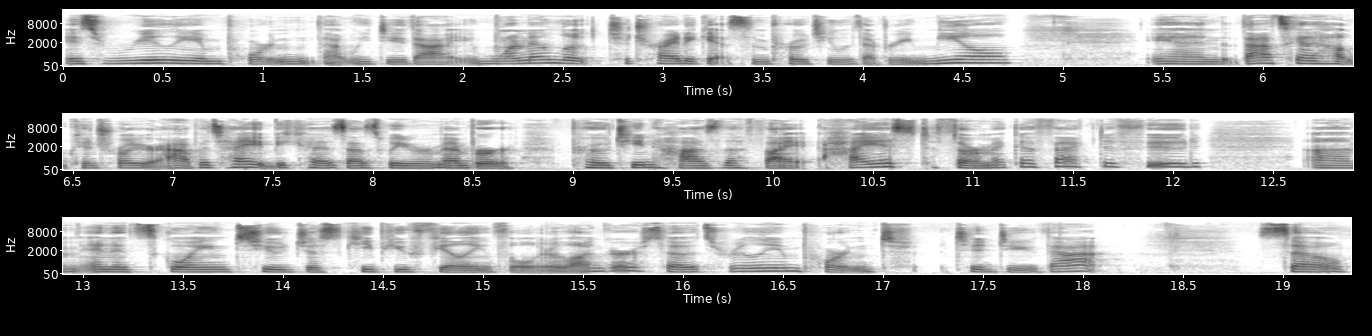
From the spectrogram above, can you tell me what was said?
It's really important that we do that. You want to look to try to get some protein with every meal. And that's going to help control your appetite because, as we remember, protein has the th- highest thermic effect of food. Um, and it's going to just keep you feeling fuller longer. So it's really important to do that. So,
